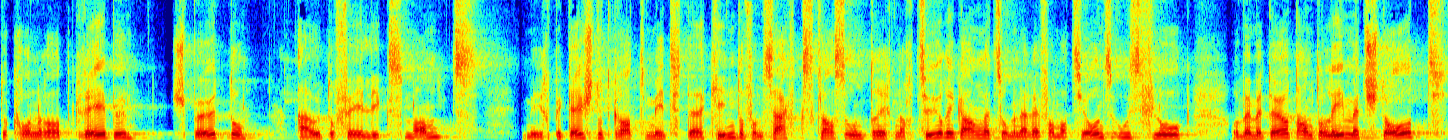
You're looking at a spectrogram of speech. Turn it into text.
der Konrad Grebel, später auch der Felix Manz. Ich bin gestern gerade mit den Kindern vom Sechsklassenunterricht nach Zürich gegangen, zu einem Reformationsausflug. Und wenn man dort an der Limit steht,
